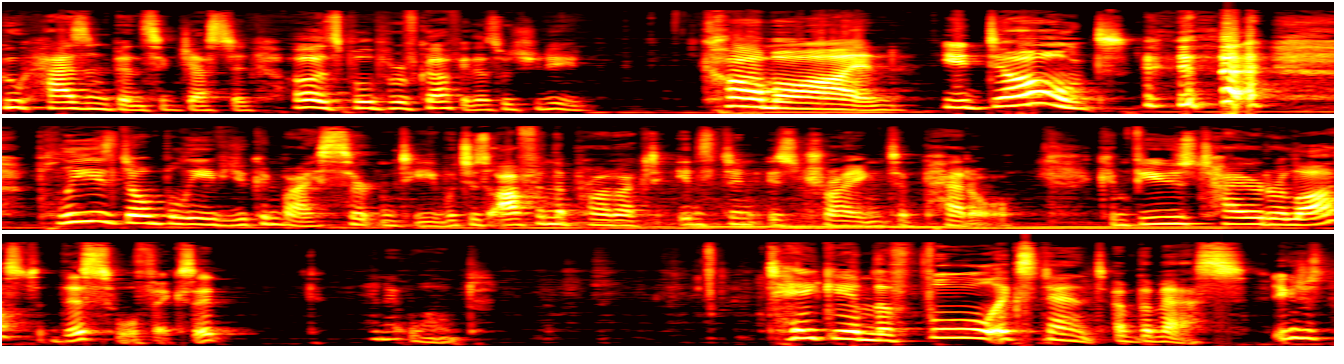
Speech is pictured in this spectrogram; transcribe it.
Who hasn't been suggested, oh, it's bulletproof coffee, that's what you need. Come on, you don't. Please don't believe you can buy certainty, which is often the product Instant is trying to peddle. Confused, tired, or lost? This will fix it. And it won't. Take in the full extent of the mess. You can just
